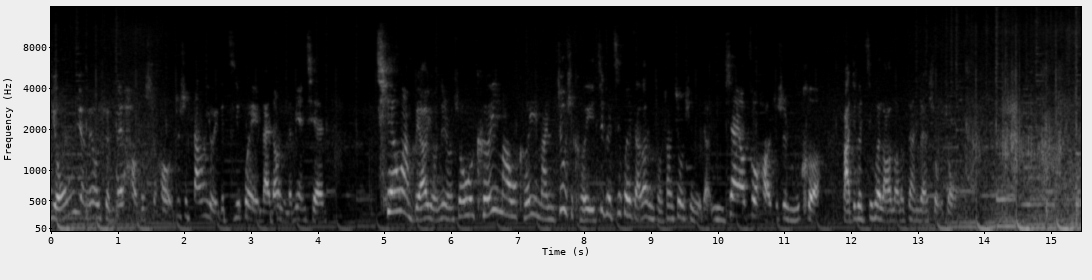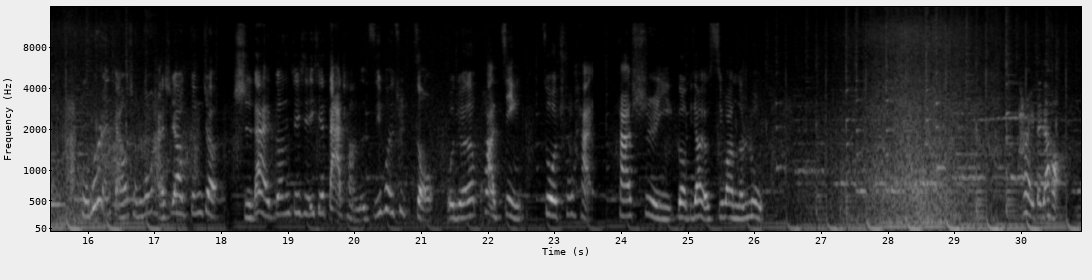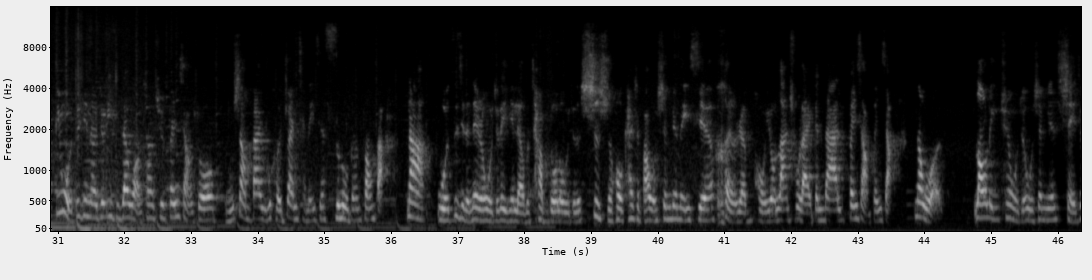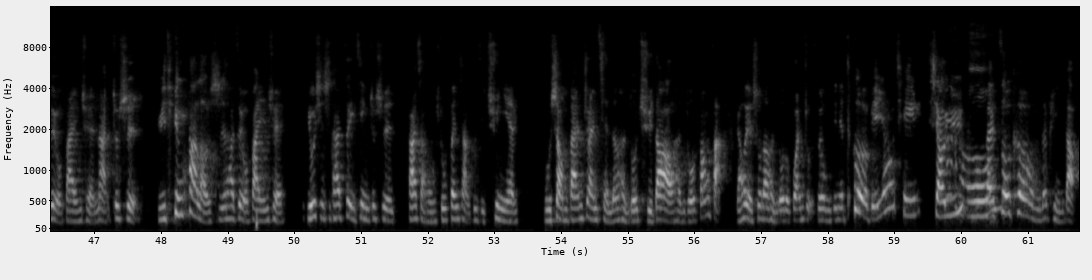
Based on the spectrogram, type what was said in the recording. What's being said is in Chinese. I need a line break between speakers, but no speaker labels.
永远没有准备好的时候，就是当有一个机会来到你的面前，千万不要有那种说我可以吗？我可以吗？你就是可以，这个机会砸到你头上就是你的。你现在要做好就是如何把这个机会牢牢的攥在手中。
普通人想要成功，还是要跟着时代、跟这些一些大厂的机会去走。我觉得跨境做出海，它是一个比较有希望的路。
嗨，大家好！因为我最近呢就一直在网上去分享说不上班如何赚钱的一些思路跟方法。那我自己的内容我觉得已经聊得差不多了，我觉得是时候开始把我身边的一些狠人朋友拉出来跟大家分享分享。那我捞了一圈，我觉得我身边谁最有发言权？那就是于听话老师，他最有发言权。尤其是他最近就是发小红书分享自己去年。不上班赚钱的很多渠道、很多方法，然后也受到很多的关注，所以我们今天特别邀请小鱼来做客我们的频道。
